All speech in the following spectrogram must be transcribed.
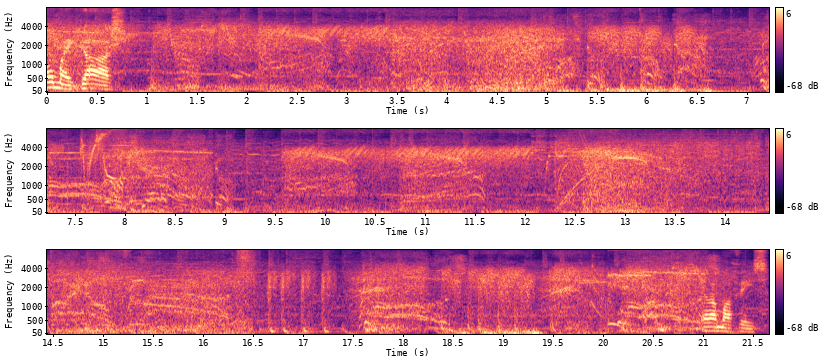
Oh my gosh. On my face.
